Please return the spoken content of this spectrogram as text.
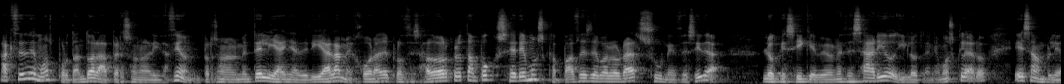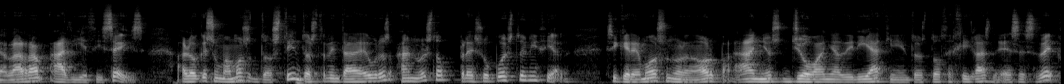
Accedemos, por tanto, a la personalización. Personalmente le añadiría la mejora de procesador, pero tampoco seremos capaces de valorar su necesidad. Lo que sí que veo necesario, y lo tenemos claro, es ampliar la RAM a 16, a lo que sumamos 230 euros a nuestro presupuesto inicial. Si queremos un ordenador para años, yo añadiría 512 GB de SSD.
